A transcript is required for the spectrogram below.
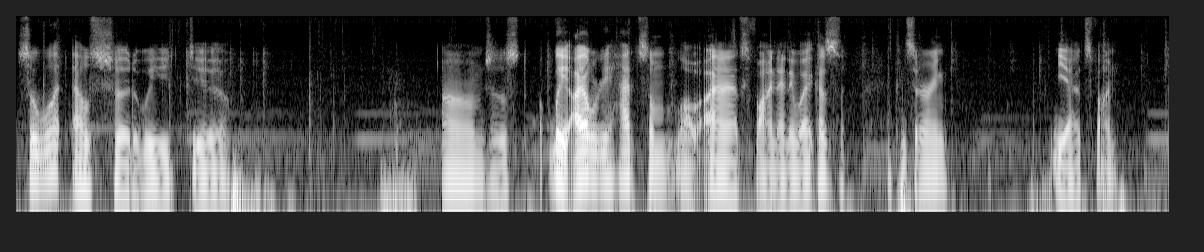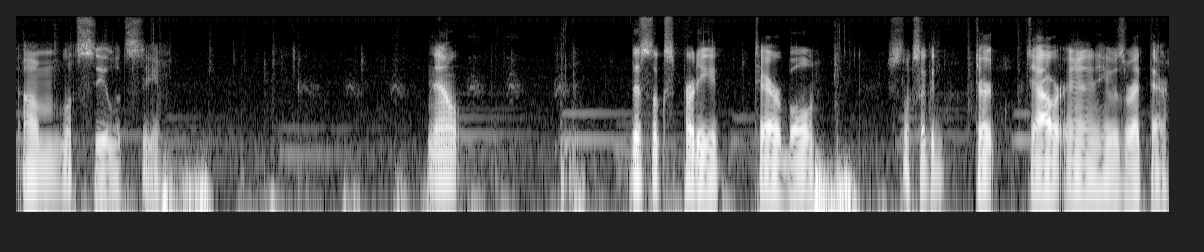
So what else should we do? Um, just wait. I already had some lava. Uh, that's fine anyway, because considering, yeah, it's fine. Um, let's see. Let's see. Now, this looks pretty terrible. Just looks like a dirt tower, and he was right there.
